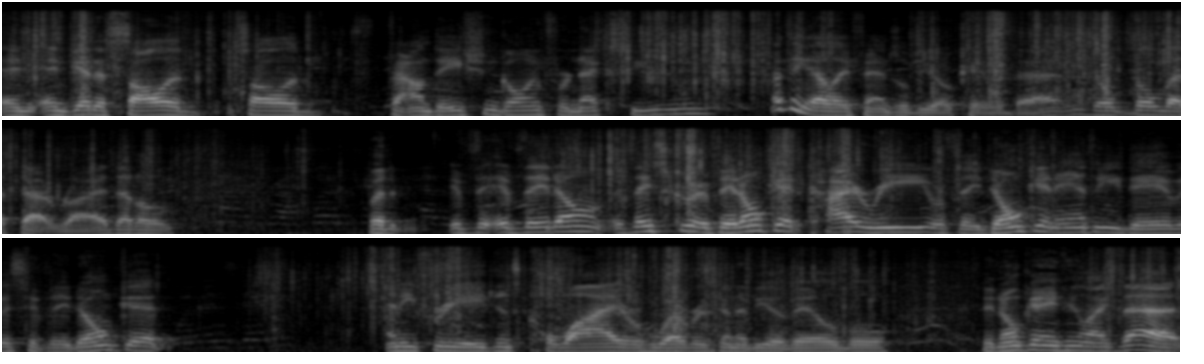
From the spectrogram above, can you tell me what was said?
and and get a solid solid foundation going for next season, I think LA fans will be okay with that. They'll they'll let that ride. That'll but if they, if they don't if they screw if they don't get Kyrie or if they don't get Anthony Davis, if they don't get any free agents, Kawhi or whoever is going to be available, they don't get anything like that,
